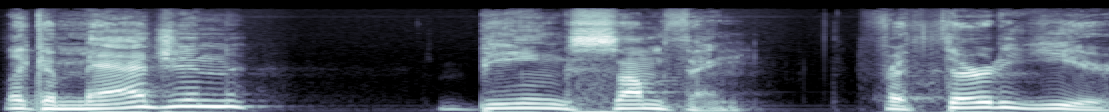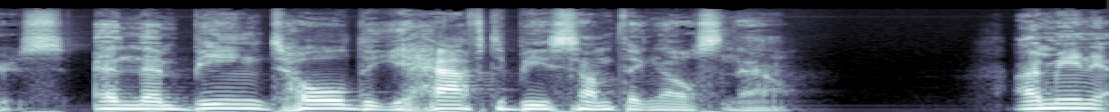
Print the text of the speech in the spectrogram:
Like, imagine being something for 30 years and then being told that you have to be something else now. I mean,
